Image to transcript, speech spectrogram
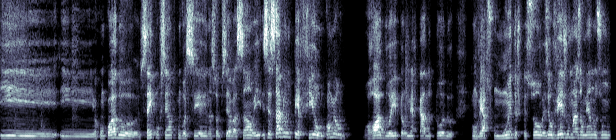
E, e, eu concordo 100% com você aí na sua observação. E, e você sabe um perfil, como eu rodo aí pelo mercado todo, converso com muitas pessoas, eu vejo mais ou menos um,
